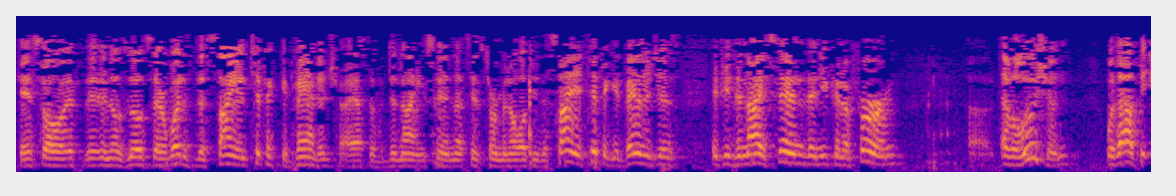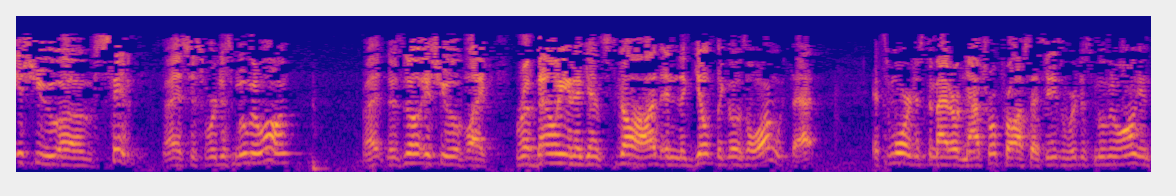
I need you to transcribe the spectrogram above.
Okay, so if, in those notes there, what is the scientific advantage? I asked of denying sin. That's his terminology. The scientific advantage is if you deny sin, then you can affirm uh, evolution without the issue of sin. Right? It's just we're just moving along. Right? There's no issue of like rebellion against God and the guilt that goes along with that. It's more just a matter of natural processes, and we're just moving along. And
